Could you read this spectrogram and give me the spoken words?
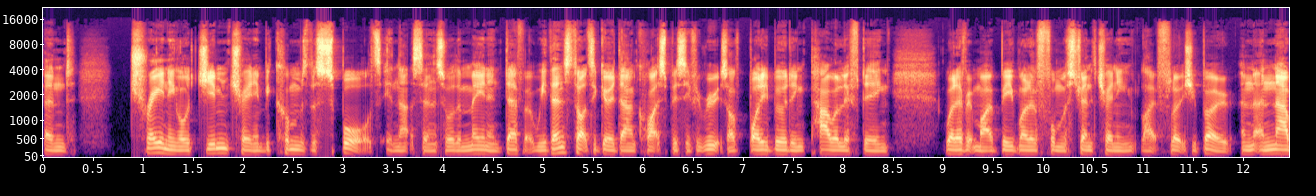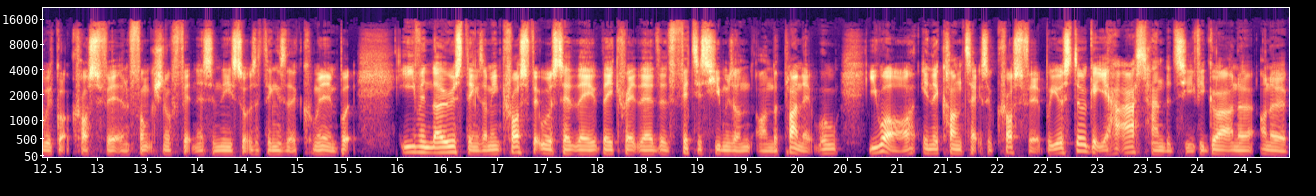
and training or gym training becomes the sport in that sense or the main endeavor. We then start to go down quite specific routes of bodybuilding powerlifting whatever it might be whatever form of strength training like floats your boat. And and now we've got crossfit and functional fitness and these sorts of things that are coming in. But even those things i mean crossfit will say they they create they're the fittest humans on on the planet. Well you are in the context of crossfit but you'll still get your ass handed to you if you go out on a on a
